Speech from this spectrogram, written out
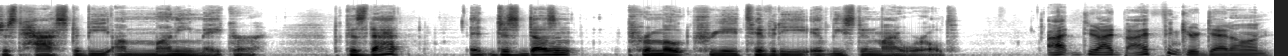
just has to be a money maker because that it just doesn't promote creativity at least in my world. I, dude, I, I think you're dead on.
